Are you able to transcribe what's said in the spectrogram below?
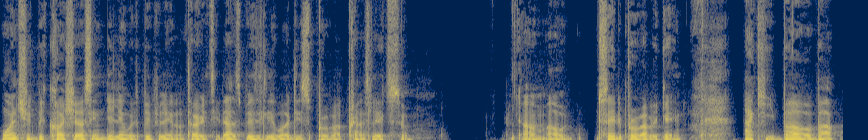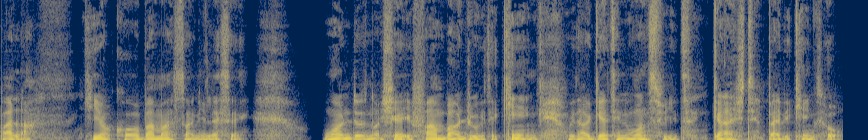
one should be cautious in dealing with people in authority. That's basically what this proverb translates to. Um, I'll say the proverb again. Aki bao pala, kiyoko obama soni lese. One does not share a firm boundary with a king without getting one's feet gashed by the king's hoe.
